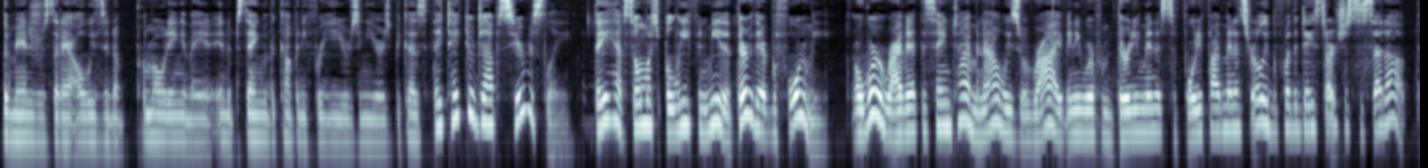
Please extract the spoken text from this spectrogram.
the managers that I always end up promoting and they end up staying with the company for years and years because they take their job seriously. They have so much belief in me that they're there before me or we're arriving at the same time. And I always arrive anywhere from 30 minutes to 45 minutes early before the day starts just to set up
